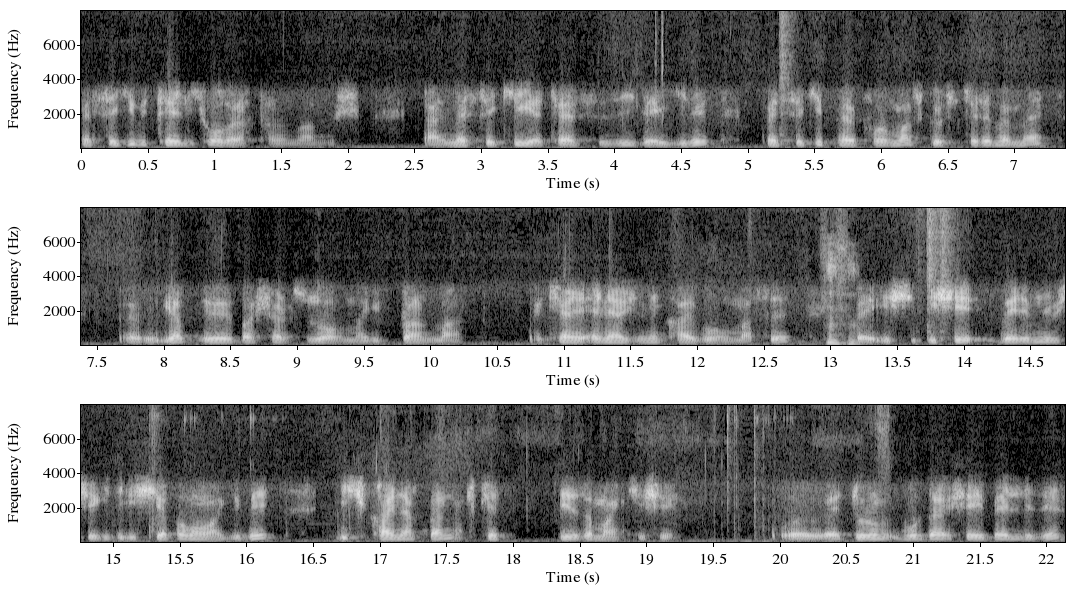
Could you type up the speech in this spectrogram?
mesleki bir tehlike olarak tanımlanmış. Yani mesleki yetersizliğiyle ilgili mesleki performans gösterememe, e, e, başarısız olma, yıpranma, e, kendi enerjinin kaybolması ve iş, işi verimli bir şekilde iş yapamama gibi iç kaynaklarını tükettiği zaman kişi ve durum burada şey bellidir.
